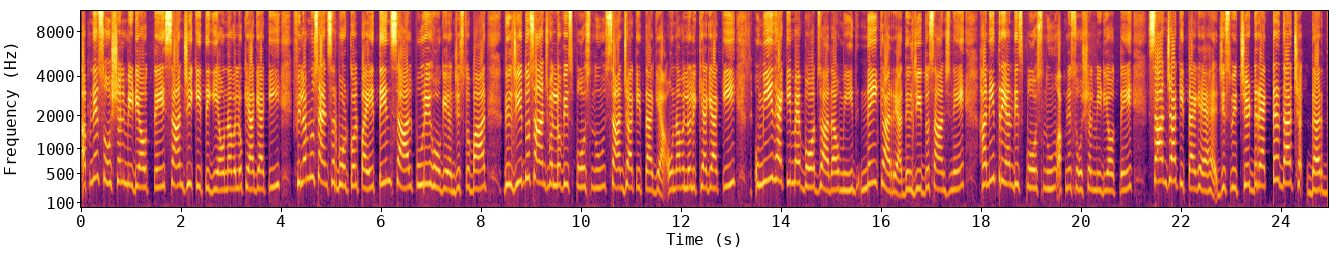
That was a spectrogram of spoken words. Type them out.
ਆਪਣੇ ਸੋਸ਼ਲ ਮੀਡੀਆ ਉੱਤੇ ਸਾਂਝੀ ਕੀਤੀ ਗਈ ਹੈ। ਉਹਨਾਂ ਵੱਲੋਂ ਕਿਹਾ ਗਿਆ ਕਿ ਫਿਲਮ ਨੂੰ ਸੈਂਸਰ ਬੋਰਡ ਕੋਲ ਪਏ 3 ਸਾਲ ਪੂਰੇ ਹੋ ਗਏ ਹਨ, ਜਿਸ ਤੋਂ ਬਾਅਦ ਦਿਲਜੀਤ ਦੋਸਾਂਝ ਵੱਲੋਂ ਵੀ ਇਸ ਪੋਸਟ ਨੂੰ ਸਾਂਝਾ ਕੀਤਾ ਗਿਆ। ਉਹਨਾਂ ਵੱਲੋਂ ਲਿਖਿਆ ਗਿਆ ਕਿ ਉਮੀਦ ਹੈ ਕਿ ਮੈਂ ਬਹੁਤ ਜ਼ਿਆਦਾ ਉਮੀਦ ਨਹੀਂ ਕਰ ਰਿਹਾ। ਦਿਲਜੀਤ ਦੋਸਾਂਝ ਨੇ ਹਨੀ ਤ੍ਰਿਅਨ ਦੀ ਇਸ ਪੋਸਟ ਨੂੰ ਆਪਣੇ ਸੋਸ਼ਲ ਮੀਡੀਆ ਉੱਤੇ ਸਾਂਝਾ ਕੀਤਾ ਗਿਆ ਹੈ, ਜਿਸ ਵਿੱਚ ਡਾਇਰੈਕਟਰ ਦਾ ਛ- ਦਰਦ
